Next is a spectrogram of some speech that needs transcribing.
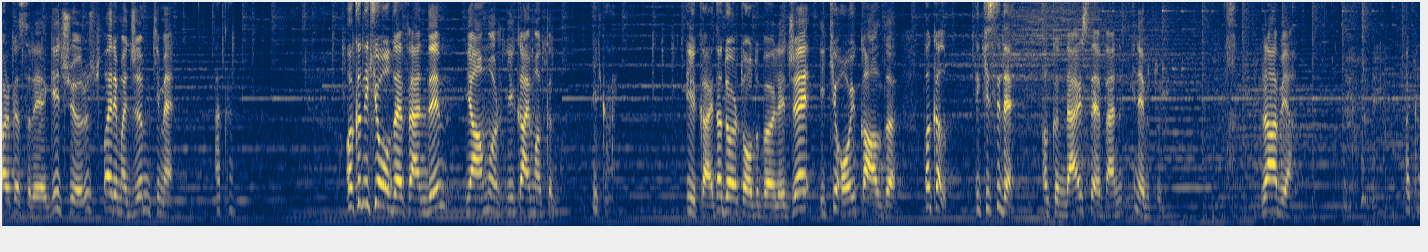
arka sıraya geçiyoruz. Farimacığım kime? Akın. Akın iki oldu efendim. Yağmur, İlkay mı Akın? İlkay. İlkay'da dört oldu böylece. iki oy kaldı. Bakalım ikisi de Akın derse efendim yine bir tur. Rabia, Akın.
